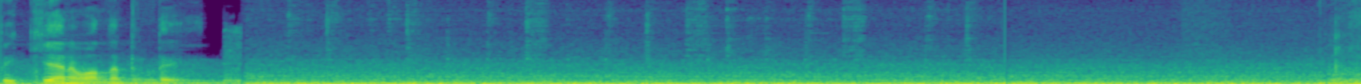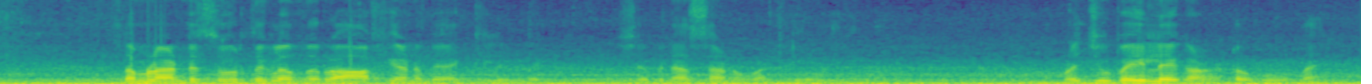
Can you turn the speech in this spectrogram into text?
പിക്ക് ചെയ്യാൻ വന്നിട്ടുണ്ട്. നമ്മളെ രണ്ട് സുഹൃത്തുക്കളൊന്ന് റാഫിയാണ് ബാക്കിലുള്ളത് ഷബിനാസാണ് വണ്ടി ഓടിക്കുന്നത്. നമ്മൾ ജുബൈലേക്കാണ് കേട്ടോ പോകുന്നത്.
